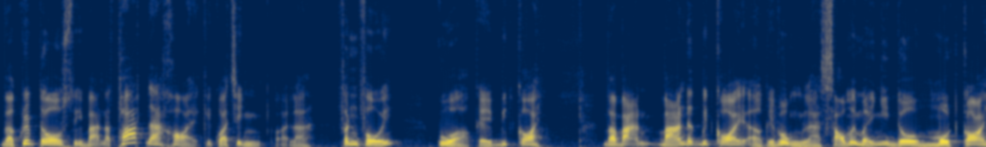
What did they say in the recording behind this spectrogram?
Và crypto thì bạn đã thoát ra khỏi cái quá trình gọi là phân phối của cái Bitcoin. Và bạn bán được Bitcoin ở cái vùng là 60 mấy nghìn đô một coin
